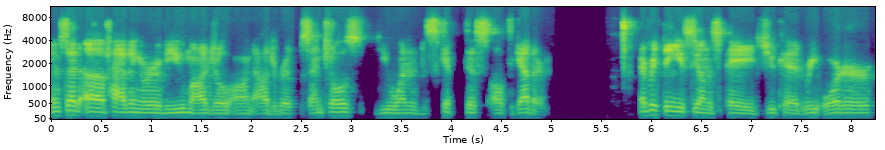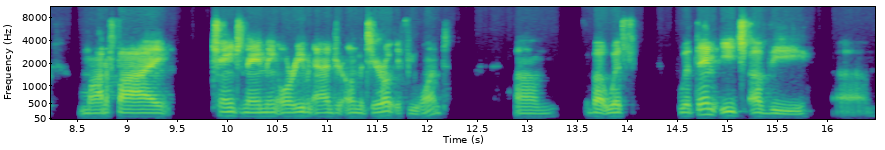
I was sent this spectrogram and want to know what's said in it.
instead of having a review module on algebra essentials, you wanted to skip this altogether. Everything you see on this page, you could reorder, modify, change naming, or even add your own material if you want. Um, but with within each of the um,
